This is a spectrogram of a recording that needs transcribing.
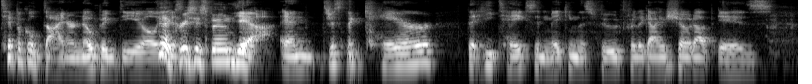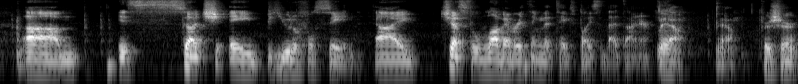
typical diner, no big deal. Yeah, just- greasy spoon. Yeah, and just the care that he takes in making this food for the guy who showed up is um, is such a beautiful scene. I just love everything that takes place at that diner. Yeah, yeah, for sure.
